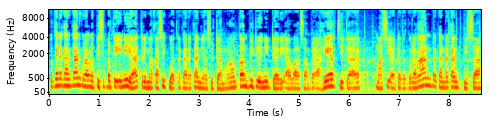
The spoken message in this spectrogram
Oke rekan-rekan kurang lebih seperti ini ya. Terima kasih buat rekan-rekan yang sudah menonton video ini dari awal sampai akhir. Jika masih ada kekurangan rekan-rekan bisa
